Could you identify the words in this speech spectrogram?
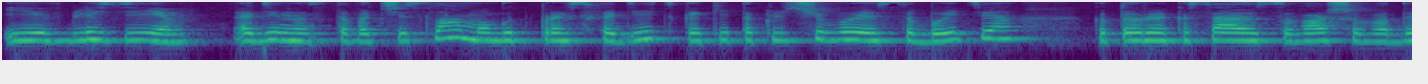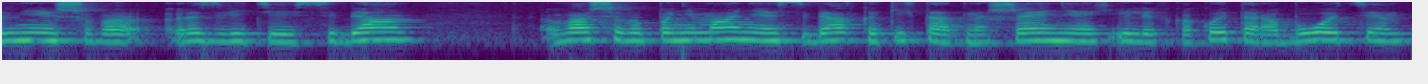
и вблизи 11 числа могут происходить какие-то ключевые события, которые касаются вашего дальнейшего развития себя, вашего понимания себя в каких-то отношениях или в какой-то работе.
